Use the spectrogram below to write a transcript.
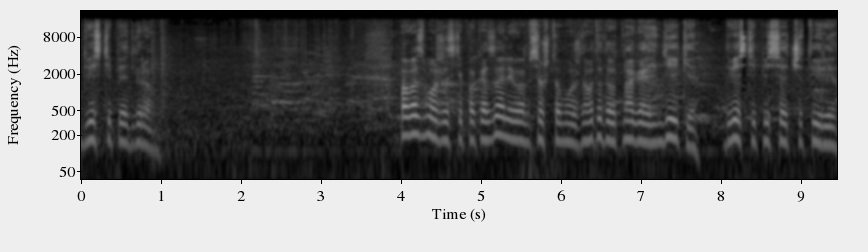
205 грамм. По возможности показали вам все, что можно. Вот это вот нога индейки 254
